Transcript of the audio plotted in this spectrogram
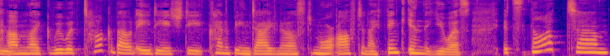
um, like we would talk about ADHD kind of being diagnosed more often. I think in the U.S., it's not. Um,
